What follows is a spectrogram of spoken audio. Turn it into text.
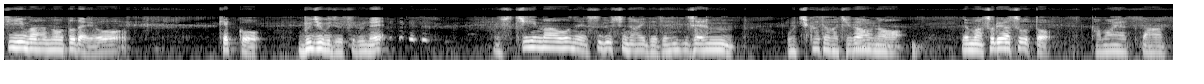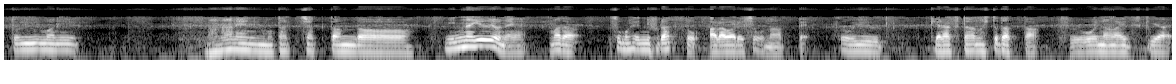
スチーマーの音だよ。結構、ブジュブジュするね。スチーマーをね、するしないで全然、落ち方が違うの。で、まあ、それはそうと、釜谷さん、あっという間に、7年も経っちゃったんだ。みんな言うよね。まだ、その辺にふらっと現れそうなって。そういうキャラクターの人だった。すごい長い付き合い。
